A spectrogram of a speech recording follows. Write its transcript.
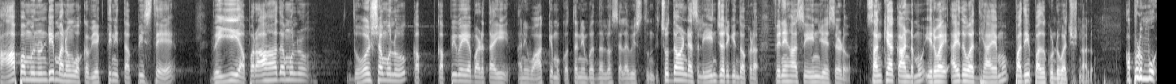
పాపము నుండి మనం ఒక వ్యక్తిని తప్పిస్తే వెయ్యి అపరాధములు దోషములు కప్ కప్పివేయబడతాయి అని వాక్యము కొత్త నిబంధనలో సెలవిస్తుంది. చూద్దామండి అసలు ఏం జరిగిందో అక్కడ ఫినిహాసు ఏం చేశాడో. సంఖ్యాకాండము ఇరవై ఐదవ అధ్యాయము పది పదకొండు వచనాలు. అప్పుడు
